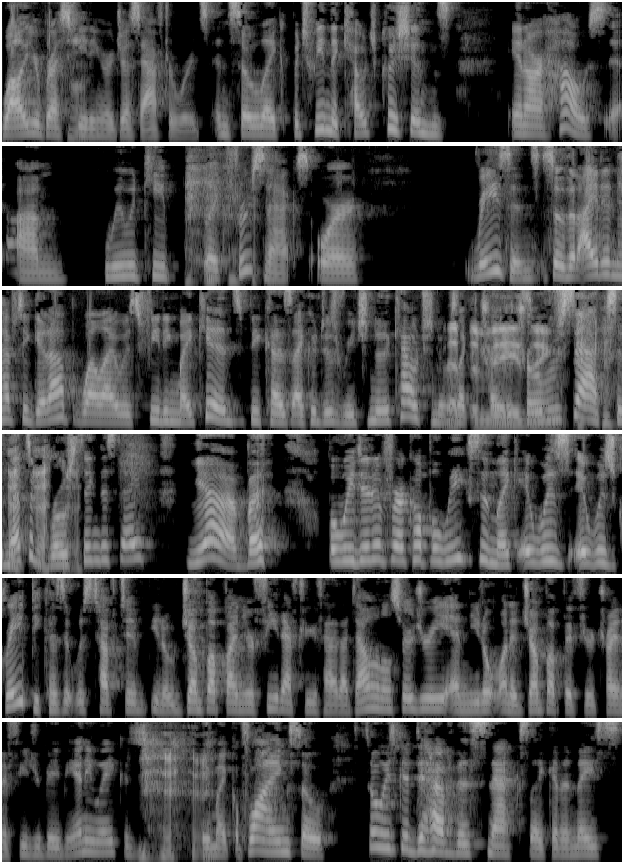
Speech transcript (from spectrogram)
while you're breastfeeding or just afterwards and so like between the couch cushions in our house um, we would keep like fruit snacks or raisins so that I didn't have to get up while I was feeding my kids because I could just reach into the couch and it was That's like a treasure trove of snacks. And that's a gross thing to say. Yeah, but but we did it for a couple weeks and like it was it was great because it was tough to, you know, jump up on your feet after you've had abdominal surgery and you don't want to jump up if you're trying to feed your baby anyway because they might go flying. So it's always good to have the snacks like in a nice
